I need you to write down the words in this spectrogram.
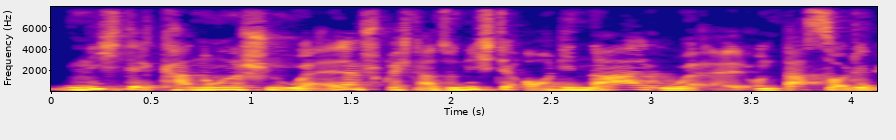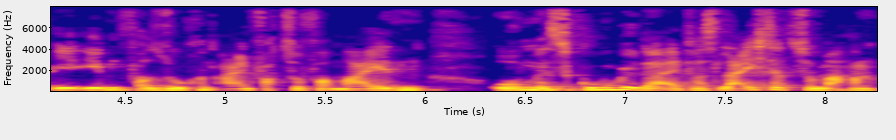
nicht der kanonischen URL entsprechen, also nicht der Original-URL. Und das solltet ihr eben versuchen einfach zu vermeiden, um es Google da etwas leichter zu machen.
